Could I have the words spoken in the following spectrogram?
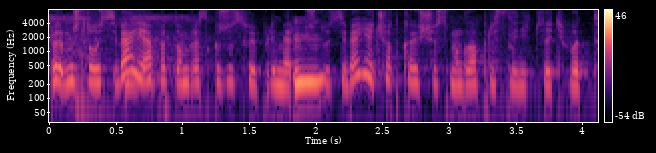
Потому что у себя я потом расскажу свой пример. Mm-hmm. Что у себя я четко еще смогла проследить вот эти вот,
